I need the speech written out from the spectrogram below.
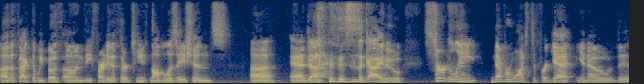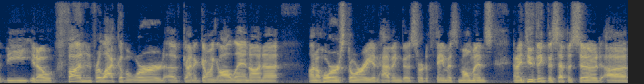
uh, the fact that we both own the Friday the Thirteenth novelizations, uh, and uh, this is a guy who certainly never wants to forget, you know, the the you know fun, for lack of a word, of kind of going all in on a on a horror story and having those sort of famous moments. And I do think this episode uh,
